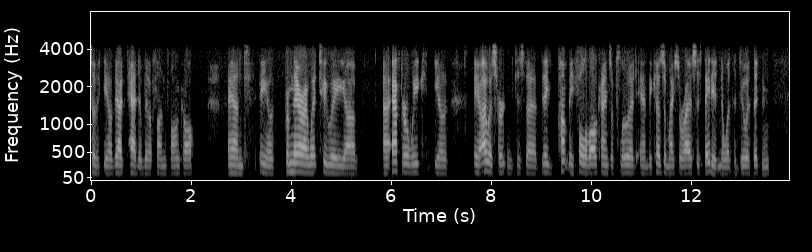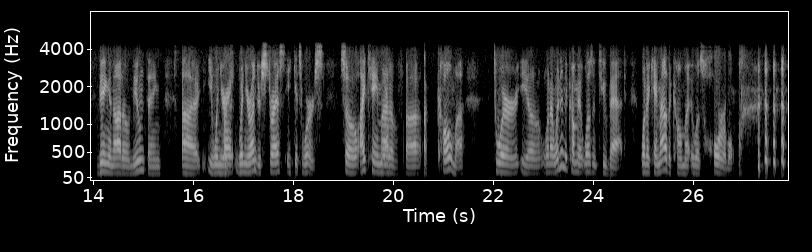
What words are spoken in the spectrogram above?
so, you know, that had to have been a fun phone call. And you know, from there, I went to a uh, uh, after a week, you know, you know, I was hurting because uh, they pumped me full of all kinds of fluid, and because of my psoriasis, they didn't know what to do with it. And being an autoimmune thing, uh, you, when you're Right. when you're under stress, it gets worse. So I came out of uh, a coma to where you know when I went in the coma, it wasn't too bad. When I came out of the coma, it was horrible.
